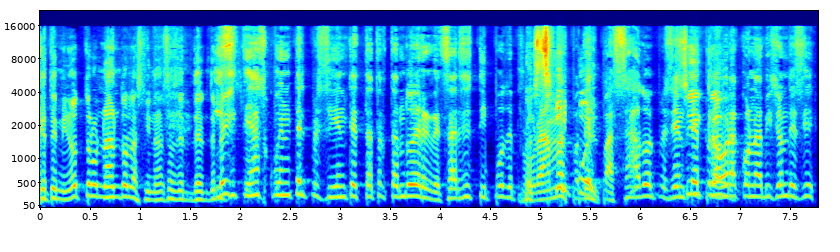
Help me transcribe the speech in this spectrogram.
que terminó tronando las finanzas del, del, del Y si te das cuenta, el presidente está tratando de regresar ese tipo de Pues programas sí, pues. del pasado al presidente, Sí, pero claro. ahora con la visión de decir,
